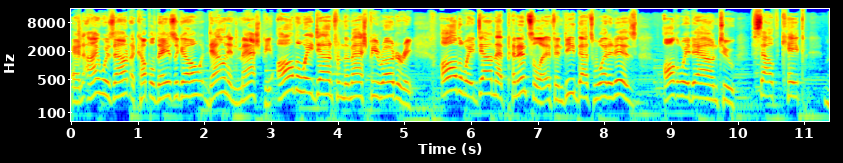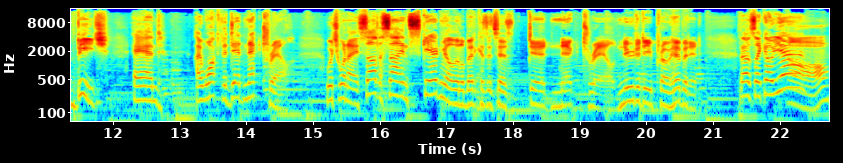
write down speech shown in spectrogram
And I was out a couple days ago down in Mashpee, all the way down from the Mashpee Rotary, all the way down that peninsula, if indeed that's what it is, all the way down to South Cape Beach. And I walked the Dead Neck Trail which when I saw the sign scared me a little bit because it says Dead Neck Trail, nudity prohibited. And I was like, oh yeah. Aw.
